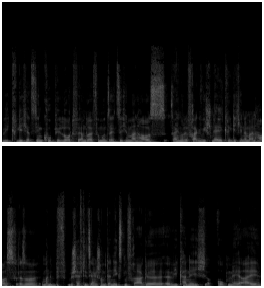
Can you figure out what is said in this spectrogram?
wie kriege ich jetzt den Co-Pilot für M365 in mein Haus? Ist eigentlich nur eine Frage, wie schnell kriege ich ihn in mein Haus? Also man beschäftigt sich eigentlich schon mit der nächsten Frage, äh, wie kann ich OpenAI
